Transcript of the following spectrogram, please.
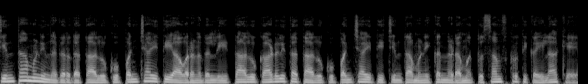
ಚಿಂತಾಮಣಿ ನಗರದ ತಾಲೂಕು ಪಂಚಾಯಿತಿ ಆವರಣದಲ್ಲಿ ತಾಲೂಕಾಡಳಿತ ತಾಲೂಕು ಪಂಚಾಯಿತಿ ಚಿಂತಾಮಣಿ ಕನ್ನಡ ಮತ್ತು ಸಾಂಸ್ಕೃತಿಕ ಇಲಾಖೆ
